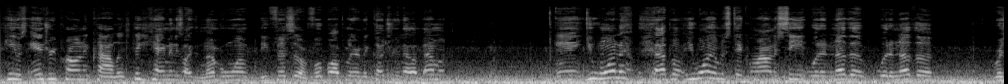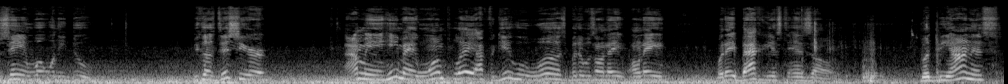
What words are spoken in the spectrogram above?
he was injury prone in college. I think he came in as like the number one defensive or football player in the country in Alabama. And you want to have him, you want him to stick around and see with another with another regime what will he do. Because this year, I mean, he made one play. I forget who it was, but it was on a on a where they back against the end zone. But to be honest,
